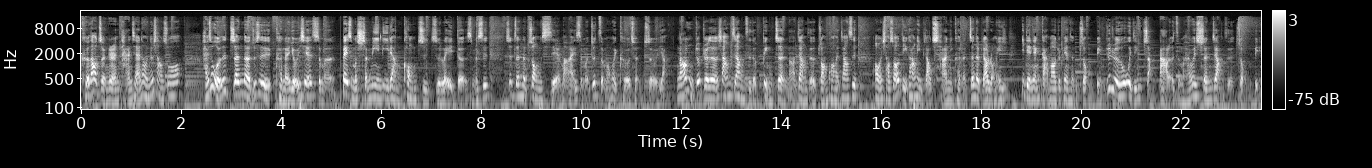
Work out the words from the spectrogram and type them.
咳到整个人弹起来，那我就想说。还是我是真的，就是可能有一些什么被什么神秘力量控制之类的，什么是是真的中邪吗？还是什么？就怎么会咳成这样？然后你就觉得像这样子的病症啊，这样子的状况，很像是哦，小时候抵抗力比较差，你可能真的比较容易一点点感冒就变成重病，就觉得我已经长大了，怎么还会生这样子的重病？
